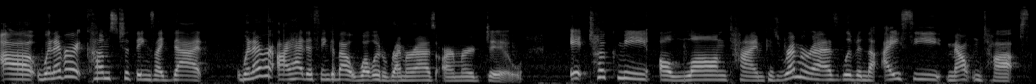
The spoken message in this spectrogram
uh, whenever it comes to things like that, whenever I had to think about what would Remorhaz armor do, it took me a long time because Remorhaz live in the icy mountaintops,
